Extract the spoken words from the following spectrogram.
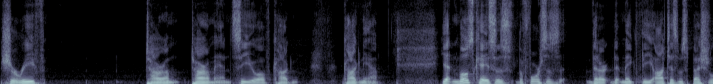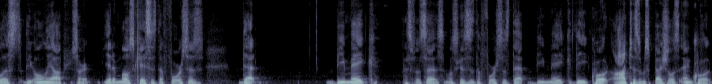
Sharief Taram, Taraman, CEO of Cog, Cognoa. Yet in most cases, the forces that are that make the autism specialist the only option. Sorry. Yet in most cases, the forces that be make that's what it says. In most cases, the forces that be make the quote autism specialist end quote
